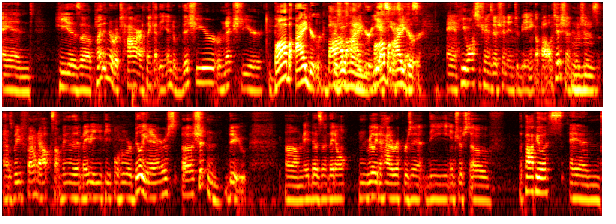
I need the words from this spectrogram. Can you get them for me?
And he is uh, planning to retire, I think, at the end of this year or next year. Bob Iger. is Bob. Iger, Bob yes, yes, Iger. yes. And he wants to transition into being a politician, which Mm-hmm. is, as we've found out, something that maybe people who are billionaires uh, shouldn't do. Um, it doesn't. They don't really know how to represent the interest of the populace, and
